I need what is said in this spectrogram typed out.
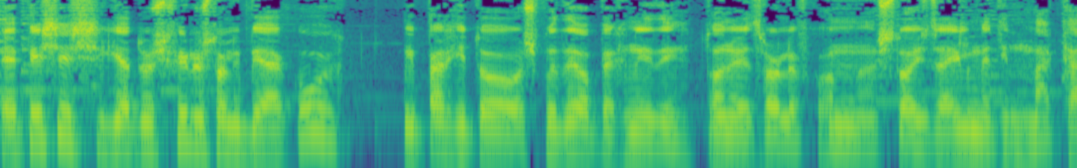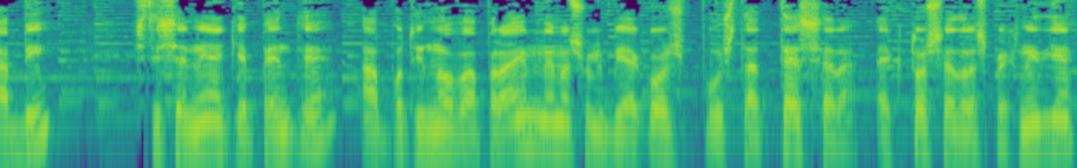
Επίσης για τους φίλους του Ολυμπιακού υπάρχει το σπουδαίο παιχνίδι των Ερυθρόλευκων στο Ισραήλ με την Μακάμπη στις 9 και 5 από την Nova Prime ένας Ολυμπιακός που στα 4 εκτός έδρας παιχνίδια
